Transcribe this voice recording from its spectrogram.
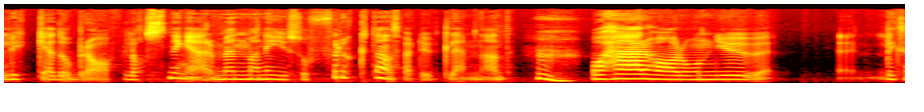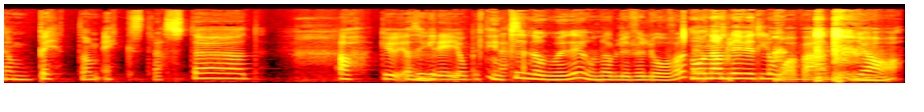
lyckade och bra förlossningar men man är ju så fruktansvärt utlämnad. Mm. Och här har hon ju liksom bett om extra stöd. Oh, gud, jag tycker det är jobbigt att Inte nog med det, hon har blivit lovad Hon har blivit lovad, ja.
